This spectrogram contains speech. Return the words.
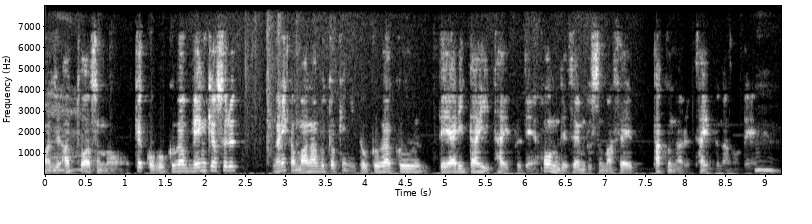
まあ、あとはその結構僕が勉強する何か学ぶときに独学でやりたいタイプで本で全部済ませたくなるタイプなので、うん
